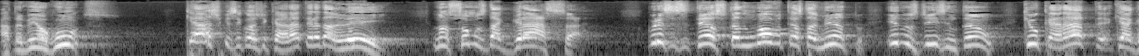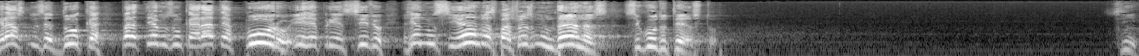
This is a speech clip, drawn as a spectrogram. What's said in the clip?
Há também alguns que acham que esse negócio de caráter é da lei. Nós somos da graça. Por isso esse texto está no Novo Testamento e nos diz então que o caráter, que a graça nos educa para termos um caráter puro, irrepreensível, renunciando às paixões mundanas, segundo o texto. Sim.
